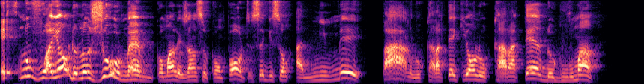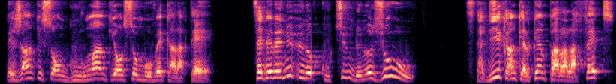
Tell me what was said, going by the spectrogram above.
Et nous voyons de nos jours même comment les gens se comportent, ceux qui sont animés par le caractère, qui ont le caractère de gourmand, les gens qui sont gourmands, qui ont ce mauvais caractère. C'est devenu une coutume de nos jours. C'est-à-dire quand quelqu'un part à la fête,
